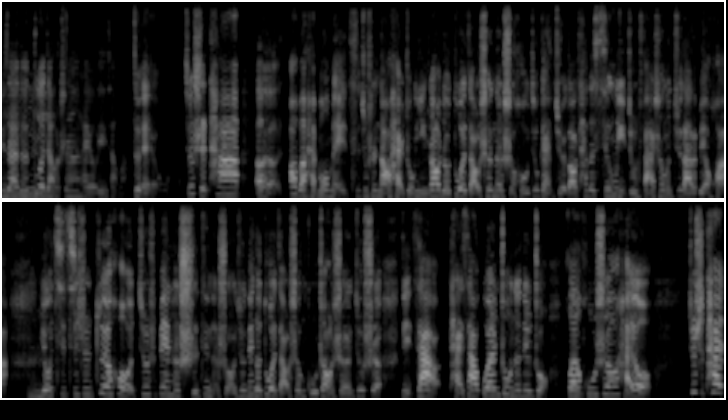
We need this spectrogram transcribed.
鱼仔对跺脚嗯声还有印象吗？对，就是他，呃，奥本海默每一次就是脑海中萦绕着跺脚声的时候，就感觉到他的心里就是发生了巨大的变化。嗯尤其其实最后就是变成实景的时候，就那个跺脚声、鼓掌声，就是底下台下观众的那种欢呼声，还有就是他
